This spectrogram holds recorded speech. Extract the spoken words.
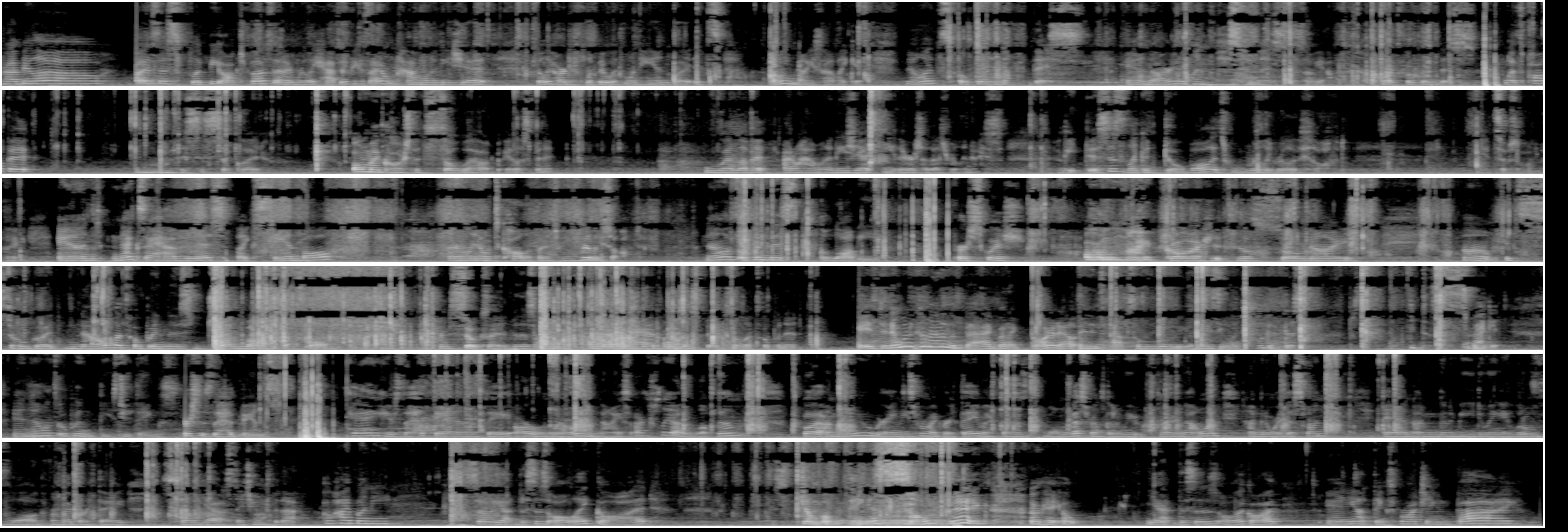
Subscribe below. Is this flippy octopus and I'm really happy because I don't have one of these yet. It's really hard to flip it with one hand, but it's really nice. I like it. Now let's open this. And I already opened this and this, so yeah. Let's open this. Let's pop it. Ooh, this is so good. Oh my gosh, that's so loud. Okay, let's spin it. Ooh, I love it. I don't have one of these yet either, so that's really nice. Okay, this is like a dough ball. It's really, really soft. So soft. Okay, and next I have this like sand ball. I don't really know what to call it, but it's really soft. Now let's open this globby. First squish. Oh my gosh, it feels so nice. Um, it's so good. Now let's open this jumbo stuff ball. I'm so excited for this. I've never had one this big, so let's open it. It didn't want to come out of the bag, but I got it out, and it's absolutely amazing. Like, look at this. Just smack it. And now let's open these two things. First is the headbands. Okay, here's the headbands. They are really nice, actually. I love them. But I'm going to be wearing these for my birthday. My friends, well, my best friend's going to be wearing that one. I'm going to wear this one and I'm gonna be doing a little vlog for my birthday. So yeah, stay tuned for that. Oh, hi bunny. So yeah, this is all I got. This jumbo thing is so big. Okay, oh, yeah, this is all I got. And yeah, thanks for watching. Bye.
